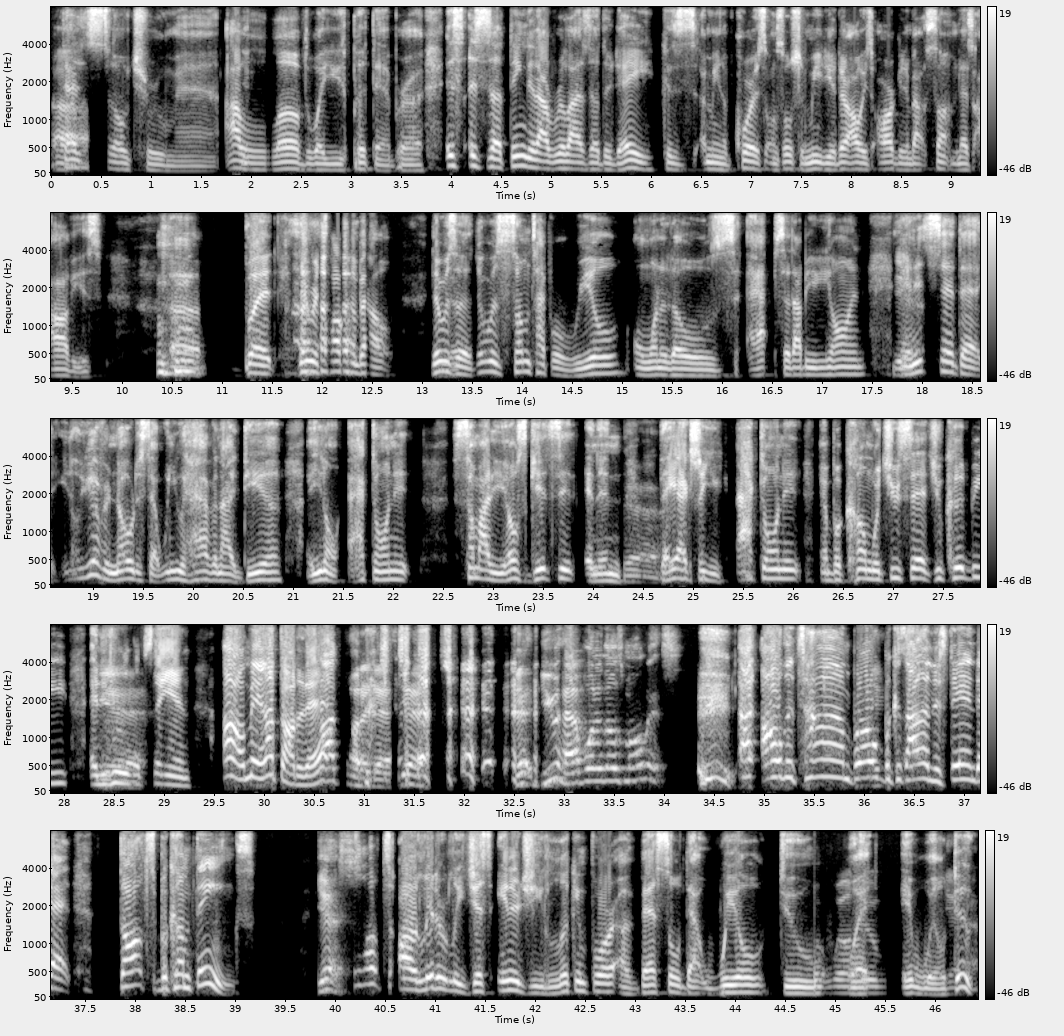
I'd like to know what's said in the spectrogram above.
Uh, That's so true, man. I yeah. love the way you put that, bro. It's it's a thing that I realized the other day because I mean, of course, on social media they're always arguing about something that's obvious, uh, but they were talking about there was yeah. a there was some type of reel on one of those apps that I be on, yeah. and it said that you know you ever notice that when you have an idea and you don't act on it, somebody else gets it and then yeah. they actually act on it and become what you said you could be, and you end up saying, "Oh man, I thought of that." I thought of that. Yeah. Do you have one of those moments? I, all the time, bro, because I understand that thoughts become things. Yes. Thoughts are literally just energy looking for a vessel that will do will what do. it will yeah. do.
